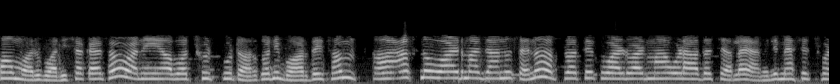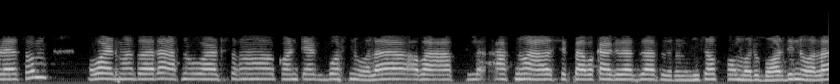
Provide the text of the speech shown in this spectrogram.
फर्महरू भरिसकेका छौँ अनि अब छुटपुटहरूको नि भर्दैछौँ। आफ्नो वार्डमा जानुहोस् होइन प्रत्येक वार्ड वार्डमा वडा अध्यक्षहरूलाई हामीले मेसेज छोडेका छौँ। वार्डमा गएर आफ्नो वार्डसँग कन्ट्याक्ट बस्नु होला अब आफ्नो आवश्यकता अब कागजातहरू हुन्छ फर्महरू भरिदिनु होला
